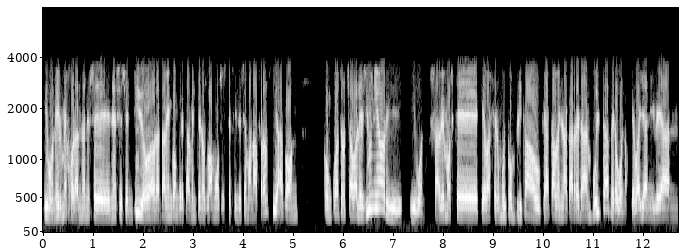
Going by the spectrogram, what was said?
y bueno, ir mejorando en ese, en ese sentido. Ahora también concretamente nos vamos este fin de semana a Francia con, con cuatro chavales junior y, y bueno, sabemos que, que va a ser muy complicado que acaben la carrera en vuelta, pero bueno, que vayan y vean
